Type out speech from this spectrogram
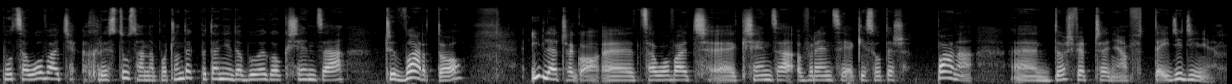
pocałować Chrystusa. Na początek pytanie do byłego księdza, czy warto i dlaczego całować księdza w ręce, jakie są też Pana doświadczenia w tej dziedzinie?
